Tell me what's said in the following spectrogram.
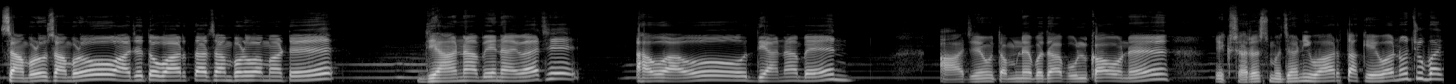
સાંભળો સાંભળો. આજે તો વાર્તા સાંભળવા માટે ધ્યાનાબેન આવ્યા છે. આવો આવો, ધ્યાનાબેન. આજે હું તમને બધા ભૂલકાઓને એક સરસ મજાની વાર્તા કહેવાનો છું ભાઈ.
